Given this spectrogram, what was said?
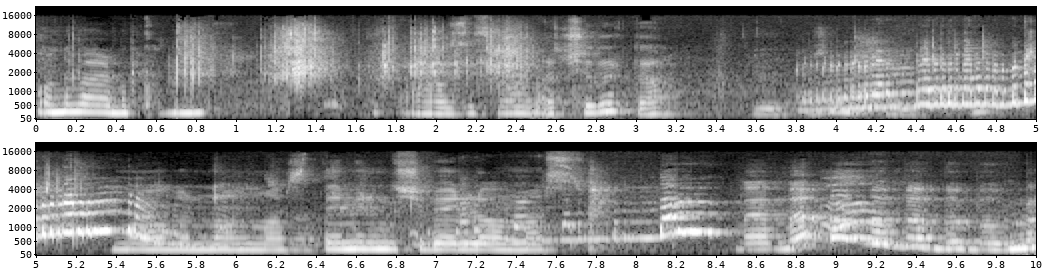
Onu ver bakalım. Ağzı falan açılır da. Ne olur ne olmaz. Demirin dışı belli olmaz. Baba baba baba baba.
